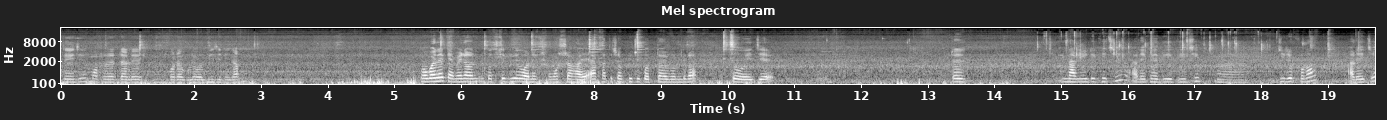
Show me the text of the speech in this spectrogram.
তো এই যে মটরের ডালের বড়াগুলো ভেজে নিলাম। মোবাইলের ক্যামেরা অন করতে গিয়ে অনেক সমস্যা হয় এক হাতে সব কিছু করতে হয় বন্ধুরা। তো এই যে নামিয়ে রেখেছি, আর এখানে দিয়ে দিয়েছি জিরে ফোড়ন। আর এই যে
